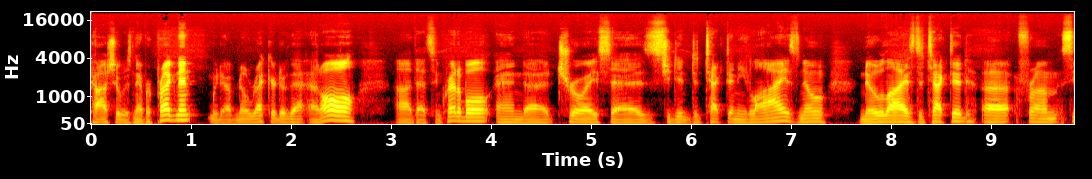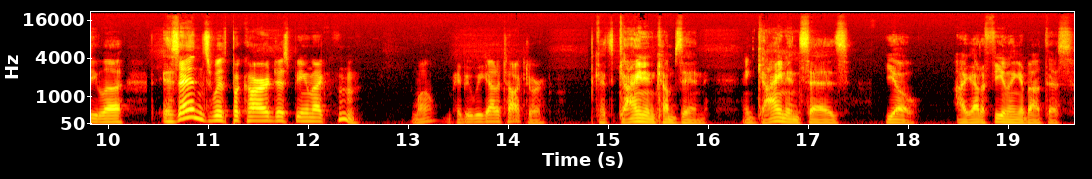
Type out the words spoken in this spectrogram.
Tasha was never pregnant. We have no record of that at all. Uh, that's incredible. And uh, Troi says she didn't detect any lies. No, no lies detected uh, from Sela. It ends with Picard just being like, "Hmm, well, maybe we got to talk to her," because Guinan comes in, and Guinan says, "Yo, I got a feeling about this."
